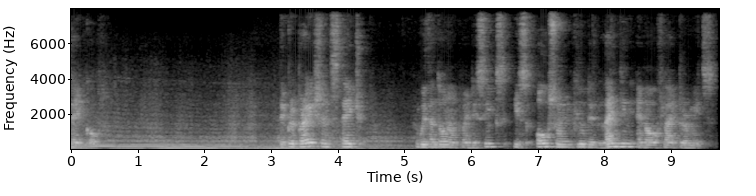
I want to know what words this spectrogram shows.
take off. The preparation stage with Antonov 26 is also included landing and all flight permits,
